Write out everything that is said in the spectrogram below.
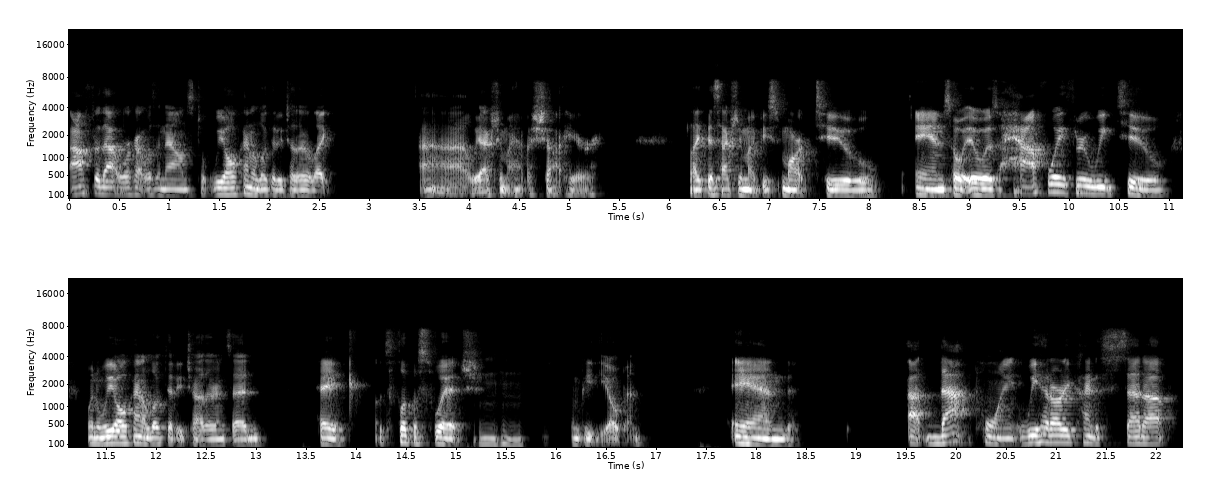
after that workout was announced we all kind of looked at each other like uh, we actually might have a shot here like this actually might be smart too. and so it was halfway through week two when we all kind of looked at each other and said, hey, let's flip a switch, mm-hmm. compete the open. And at that point, we had already kind of set up,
